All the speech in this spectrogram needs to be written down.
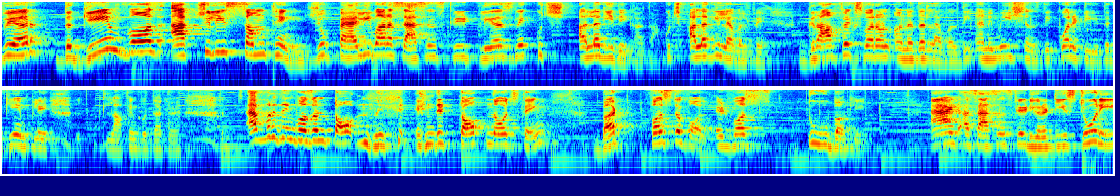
where the game was actually something जो पहली बार असैसिन क्रीड प्लेयर्स ने कुछ अलग ही देखा था कुछ अलग ही लेवल पे। Graphics were on another level the animation the quality the gameplay laughing Buddha क्यों everything was on top in the top notch thing but first of all it was too buggy and Assassin Creed Unity story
